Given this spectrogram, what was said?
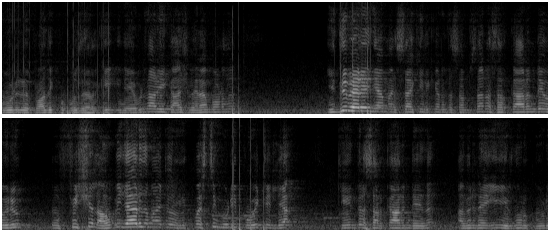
കോടിയുടെ പ്രോജക്റ്റ് പ്രപ്പോസൽ ഇറക്കി. ഇനി എവിടുന്നാണ് ഈ കാശ് വരാൻ പോണത്? ഇതുവരെ ഞാൻ മനസ്സിലാക്കിയിരിക്കുന്നത് സംസ്ഥാന സർക്കാരിന്റെ ഒരു ഒഫീഷ്യൽ ഔപചാരികമായിട്ട് ഒരു റിക്വസ്റ്റും കൂടി പോയിട്ടില്ല കേന്ദ്ര സർക്കാരിന്റേത് അവരുടെ ഈ ഇരുന്നൂറ് കോടി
